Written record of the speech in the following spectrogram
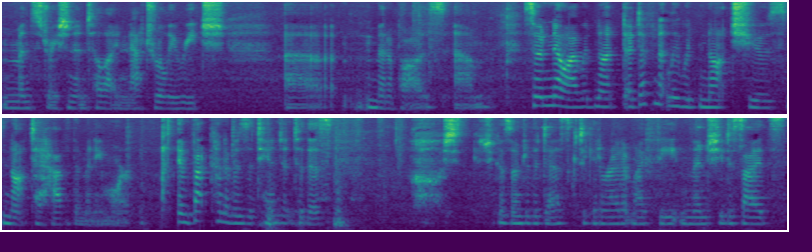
menstruation until I naturally reach uh, menopause. Um, so no, I would not. I definitely would not choose not to have them anymore. In fact, kind of as a tangent to this, oh, she, she goes under the desk to get her right at my feet, and then she decides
